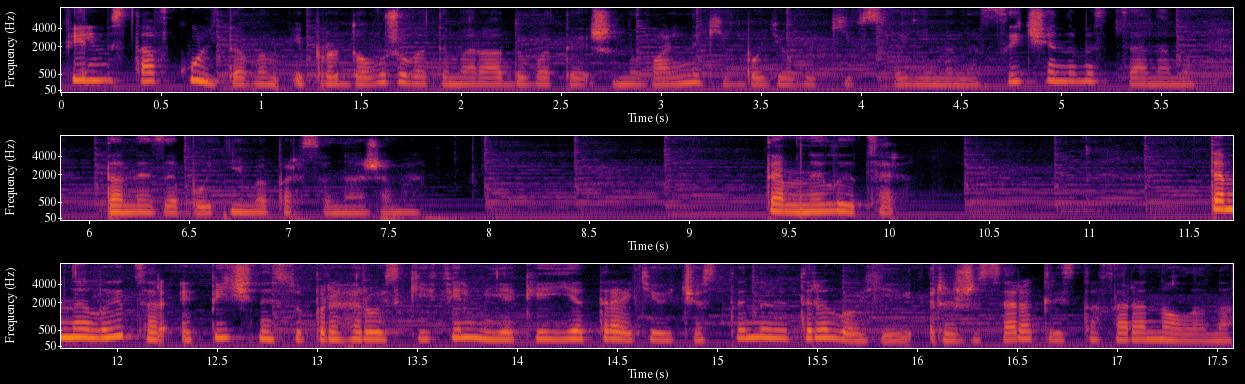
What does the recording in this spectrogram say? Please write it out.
Фільм став культовим і продовжуватиме радувати шанувальників бойовиків своїми насиченими сценами та незабутніми персонажами. Темний лицар Темний лицар епічний супергеройський фільм, який є третьою частиною трилогії режисера Крістофера Нолана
